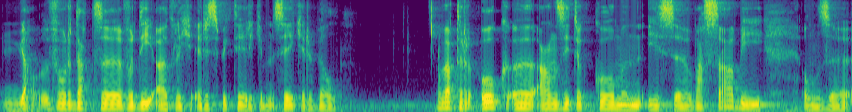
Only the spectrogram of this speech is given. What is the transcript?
ja, voor, dat, voor die uitleg respecteer ik hem zeker wel. Wat er ook aan zit te komen is wasabi onze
